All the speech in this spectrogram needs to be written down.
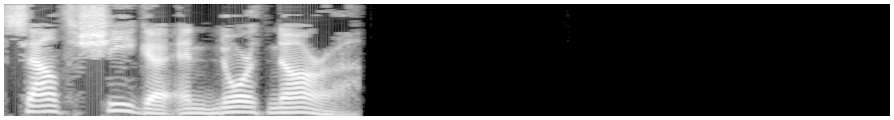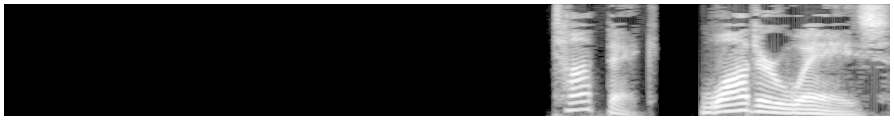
South Shiga and North Nara. Waterways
